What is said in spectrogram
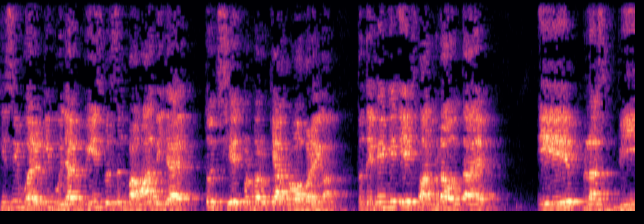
किसी वर्ग की भुजा 20 प्रतिशत बढ़ा दी जाए तो क्षेत्र पर क्या प्रभाव पड़ेगा? तो देखेंगे एक फार्मूला होता है ए प्लस बी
